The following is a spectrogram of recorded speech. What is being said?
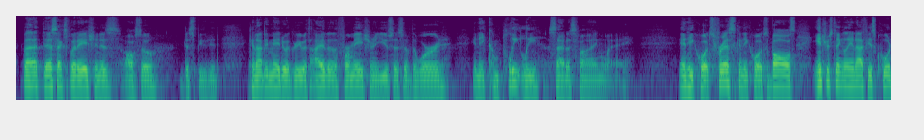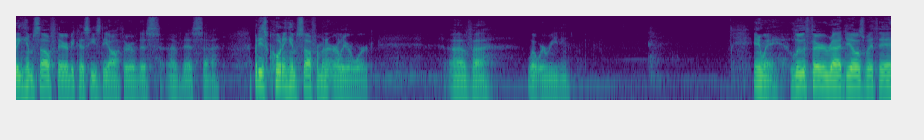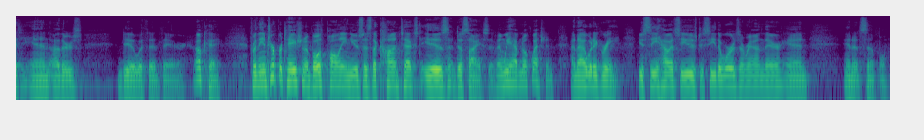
But this explanation is also disputed. Cannot be made to agree with either the formation or uses of the word in a completely satisfying way. And he quotes Frisk and he quotes Balz. Interestingly enough, he's quoting himself there because he's the author of this. Of this uh, but he's quoting himself from an earlier work of uh, what we're reading. Anyway, Luther uh, deals with it, and others deal with it there. Okay. For the interpretation of both Pauline uses, the context is decisive, and we have no question. And I would agree. You see how it's used, you see the words around there, and, and it's simple.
